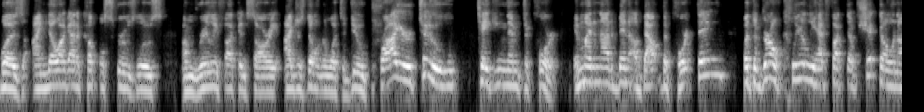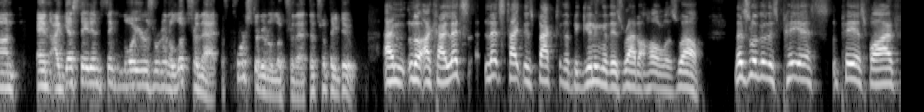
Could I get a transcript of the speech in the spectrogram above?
was, "I know I got a couple screws loose. I'm really fucking sorry. I just don't know what to do." Prior to taking them to court, it might not have been about the court thing, but the girl clearly had fucked up shit going on. And I guess they didn't think lawyers were going to look for that. Of course, they're going to look for that. That's what they do. And look, okay, let's let's take this back to the beginning of this rabbit hole as well. Let's look at this PS PS5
